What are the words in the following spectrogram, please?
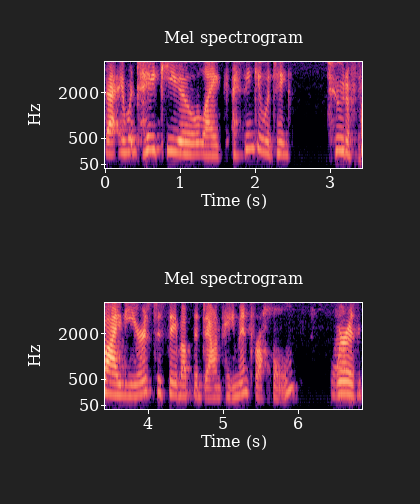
that it would take you like I think it would take two to five years to save up the down payment for a home. Whereas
